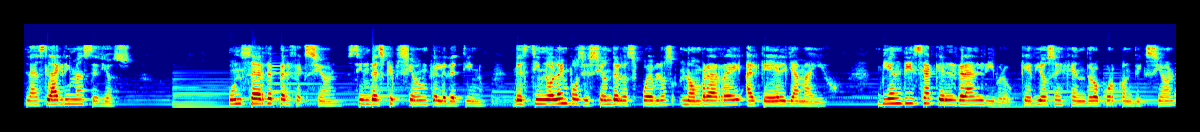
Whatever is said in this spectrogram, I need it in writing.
Las lágrimas de Dios. Un ser de perfección, sin descripción que le detino, destinó la imposición de los pueblos nombrar rey al que él llama hijo. Bien dice aquel gran libro que Dios engendró por convicción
